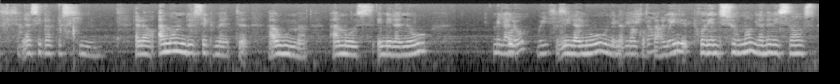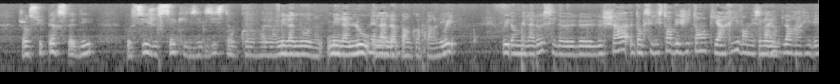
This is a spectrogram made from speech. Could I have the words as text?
c'est ça. Là, c'est pas possible. Alors, Amande de Sekhmet, Aoum, Amos et Mélano, Mélalo, oui, ça. Mélano, on n'en a pas encore parlé, proviennent sûrement de la même essence. J'en suis persuadée. Aussi, je sais qu'ils existent encore. Alors, Mélano, on en- Mélalo, on n'en a pas encore parlé. Oui. Oui, donc Mélalo, c'est le, le- le chat. Donc c'est l'histoire des gitans qui arrivent en Espagne, Voilà. de leur arrivée.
